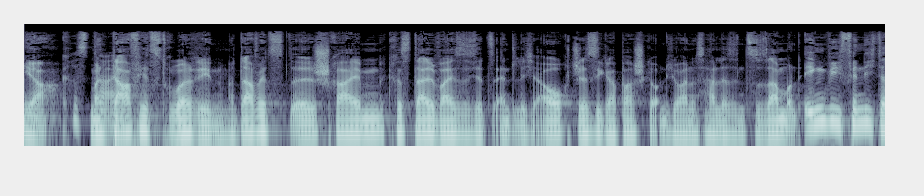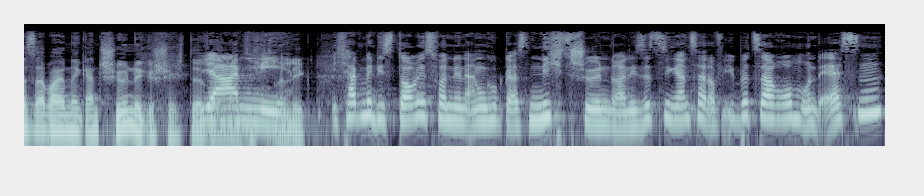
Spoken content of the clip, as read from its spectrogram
ja, Kristall. man darf jetzt drüber reden. Man darf jetzt äh, schreiben, Kristall weiß es jetzt endlich auch, Jessica Paschka und Johannes Halle sind zusammen. Und irgendwie finde ich das aber eine ganz schöne Geschichte, wenn Ja, man sich nee. überlegt. Ich habe mir die Stories von denen angeguckt, da ist nichts schön dran. Die sitzen die ganze Zeit auf Ibiza rum und essen und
